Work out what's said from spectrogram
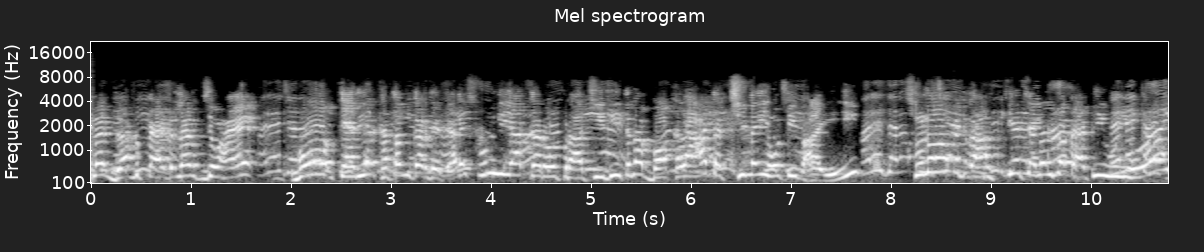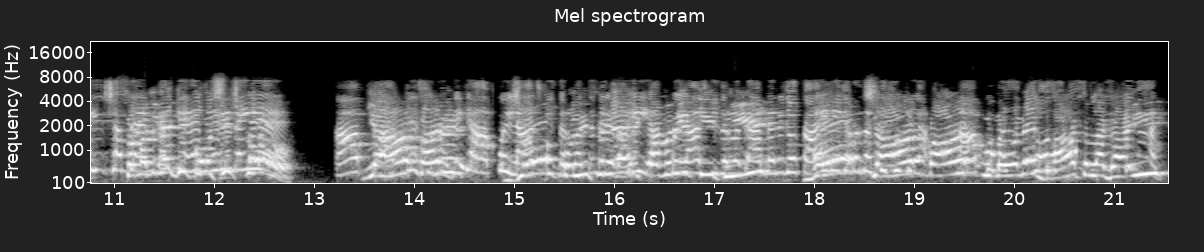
ड्रग पैडलर जो है वो कैरियर खत्म कर देते हैं। अरे सुन लिया करो प्राची जी इतना बौखलाहट अच्छी नहीं होती भाई। सुनो आप एक राष्ट्रीय चैनल पर बैठी हुई हो समझने की कोशिश करो। आप यहाँ पर आपको इलाज की ज़रूरत है पुलिस मेरे ने भाई आपको रिकवरी इलाज की है थी मैंने जो कहा वो ज़बरदस्ती चार बार उन्होंने घात लगाई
